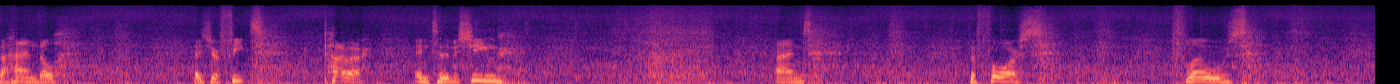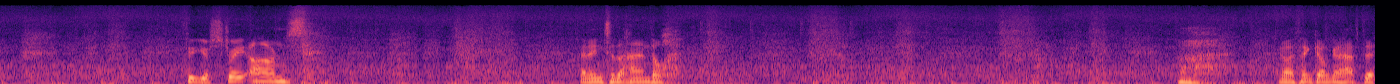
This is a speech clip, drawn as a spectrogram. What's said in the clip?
the handle as your feet power into the machine and the force flows through your straight arms and into the handle. Ah, you know, I think I'm going to have to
